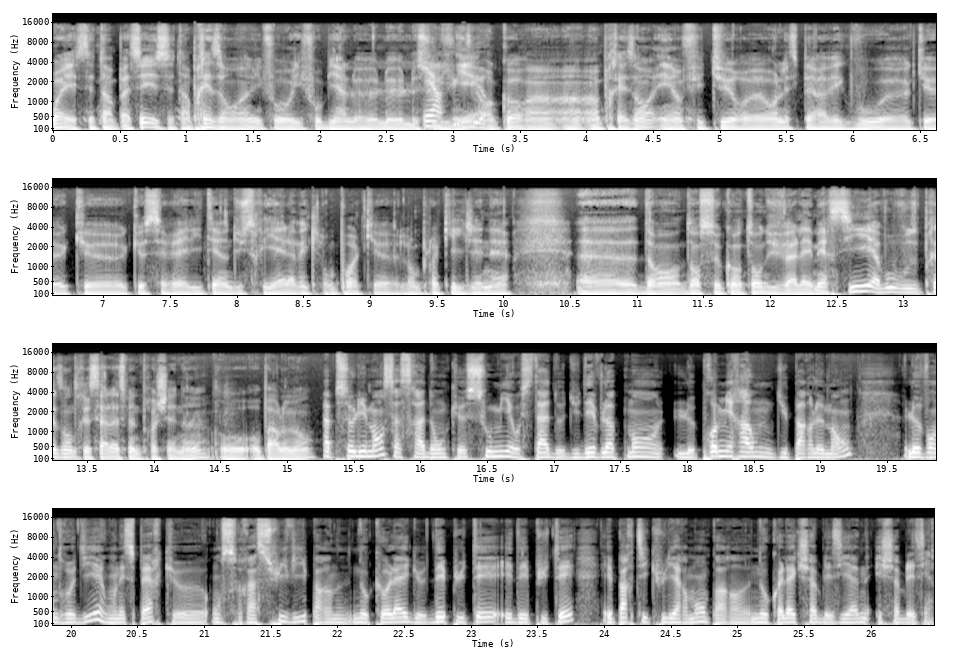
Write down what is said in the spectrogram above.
Oui, c'est un passé, c'est un présent. Hein. Il faut, il faut bien le, le, souligner. Encore un, un, présent et un futur. Euh, on l'espère avec vous euh, que, que, que, ces réalités industrielles, avec l'emploi qu'ils génèrent euh, dans, dans, ce canton du Valais. Merci. À vous, vous présenterez ça la semaine prochaine hein, au, au, Parlement. Absolument. Ça sera donc soumis au stade du développement, le premier round du Parlement, le vendredi. Et on espère qu'on sera suivi par nos collègues députés et députés, et particulièrement par nos collègues chablaisiennes et chablaisiens.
